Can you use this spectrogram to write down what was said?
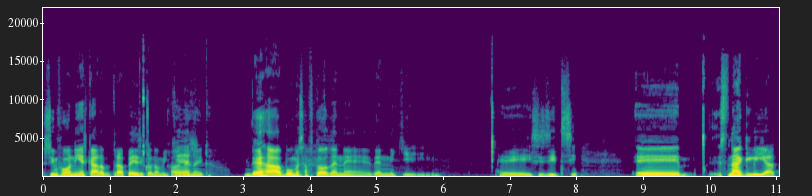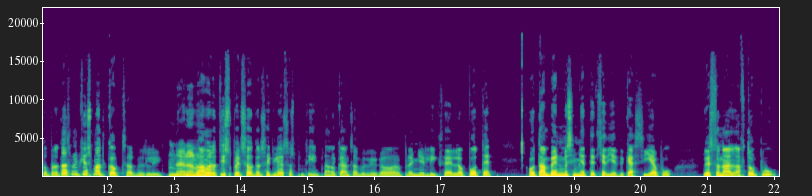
συμφωνίες κάτω από το τραπέζι οικονομικές. Α, ναι, εννοείται. Δεν θα μπούμε σε αυτό, δεν είναι, δεν είναι εκεί ε, η συζήτηση. Ε, στην Αγγλία το πρωτάθλημα είναι πιο σημαντικό από το Champions League. Ναι, ναι, ναι. Άμα ναι. ρωτήσεις περισσότερου Αγγλίες, θα σου πούν τι να το κάνει Champions League. Εγώ Premier League θέλω. Οπότε όταν μπαίνουμε σε μια τέτοια διαδικασία που λες στον άλλον αυτό που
